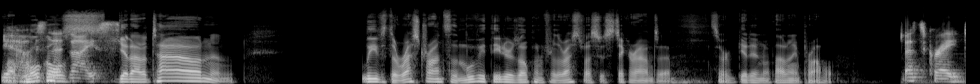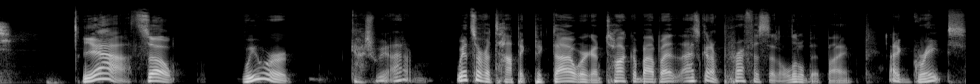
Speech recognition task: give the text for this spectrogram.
Yeah, locals nice? get out of town and leaves the restaurants and the movie theaters open for the rest of us who stick around to sort of get in without any problem. That's great. Yeah. So we were, gosh, we I don't we had sort of a topic picked out we are going to talk about, but I was going to preface it a little bit by I had a great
